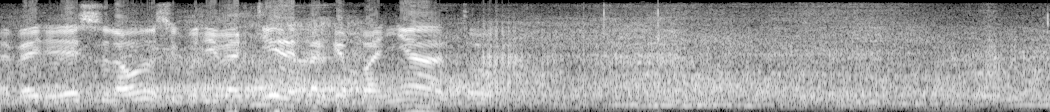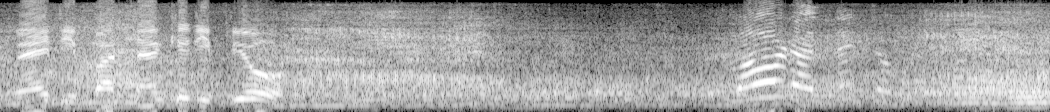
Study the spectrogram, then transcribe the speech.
E vedi, adesso la uno si può divertire perché è bagnato. Vedi, parte anche di più. ma ora ha detto che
